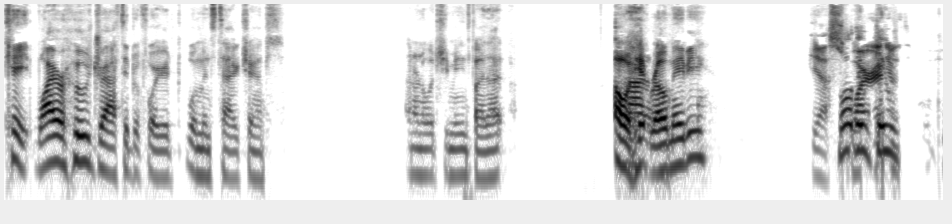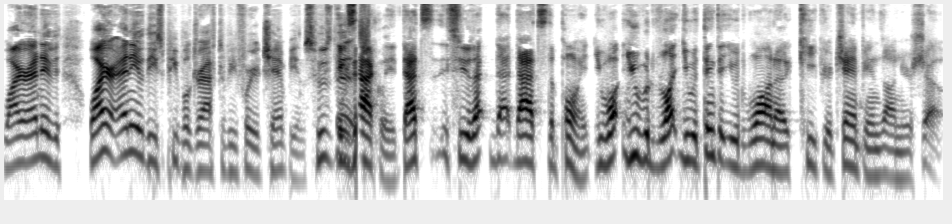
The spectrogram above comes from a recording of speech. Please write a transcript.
Kate, why are who drafted before your women's tag champs? I don't know what she means by that. Oh, hit Uh, row maybe. Yes. Well, why, they- they- any of, why are any of why are any of these people drafted before your champions? Who's the Exactly. That's see that, that that's the point. You want you would like you would think that you would want to keep your champions on your show.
